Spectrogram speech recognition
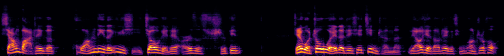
想把这个皇帝的玉玺交给这儿子石斌。结果周围的这些近臣们了解到这个情况之后，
